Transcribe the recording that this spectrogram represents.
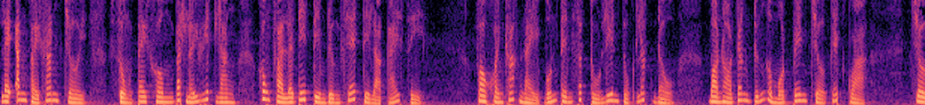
lại ăn phải gan trời, dùng tay không bắt lấy huyết lăng, không phải là đi tìm đường chết thì là cái gì. Vào khoảnh khắc này, bốn tên sát thủ liên tục lắc đầu. Bọn họ đang đứng ở một bên chờ kết quả. Chờ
